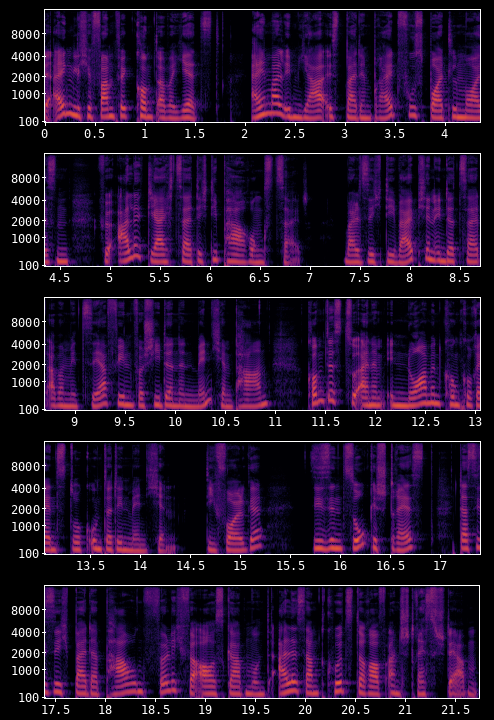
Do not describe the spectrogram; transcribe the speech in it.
Der eigentliche Funfact kommt aber jetzt. Einmal im Jahr ist bei den Breitfußbeutelmäusen für alle gleichzeitig die Paarungszeit. Weil sich die Weibchen in der Zeit aber mit sehr vielen verschiedenen Männchen paaren, kommt es zu einem enormen Konkurrenzdruck unter den Männchen. Die Folge? Sie sind so gestresst, dass sie sich bei der Paarung völlig verausgaben und allesamt kurz darauf an Stress sterben.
